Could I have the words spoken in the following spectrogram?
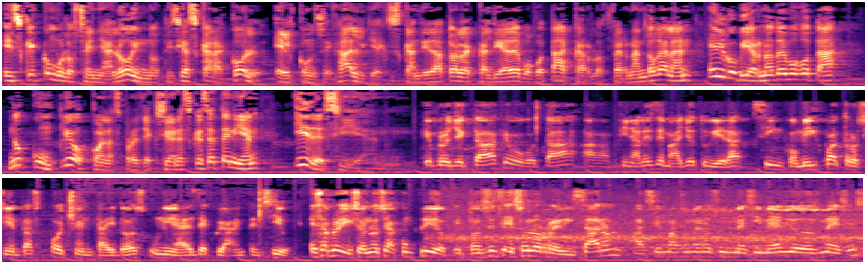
es que como lo señaló en Noticias Caracol el concejal y ex candidato a la alcaldía de Bogotá, Carlos Fernando Galán, el gobierno de Bogotá no cumplió con las proyecciones que se tenían y decían que proyectaba que Bogotá a finales de mayo tuviera 5.482 unidades de cuidado intensivo. Esa proyección no se ha cumplido, entonces eso lo revisaron hace más o menos un mes y medio, dos meses,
